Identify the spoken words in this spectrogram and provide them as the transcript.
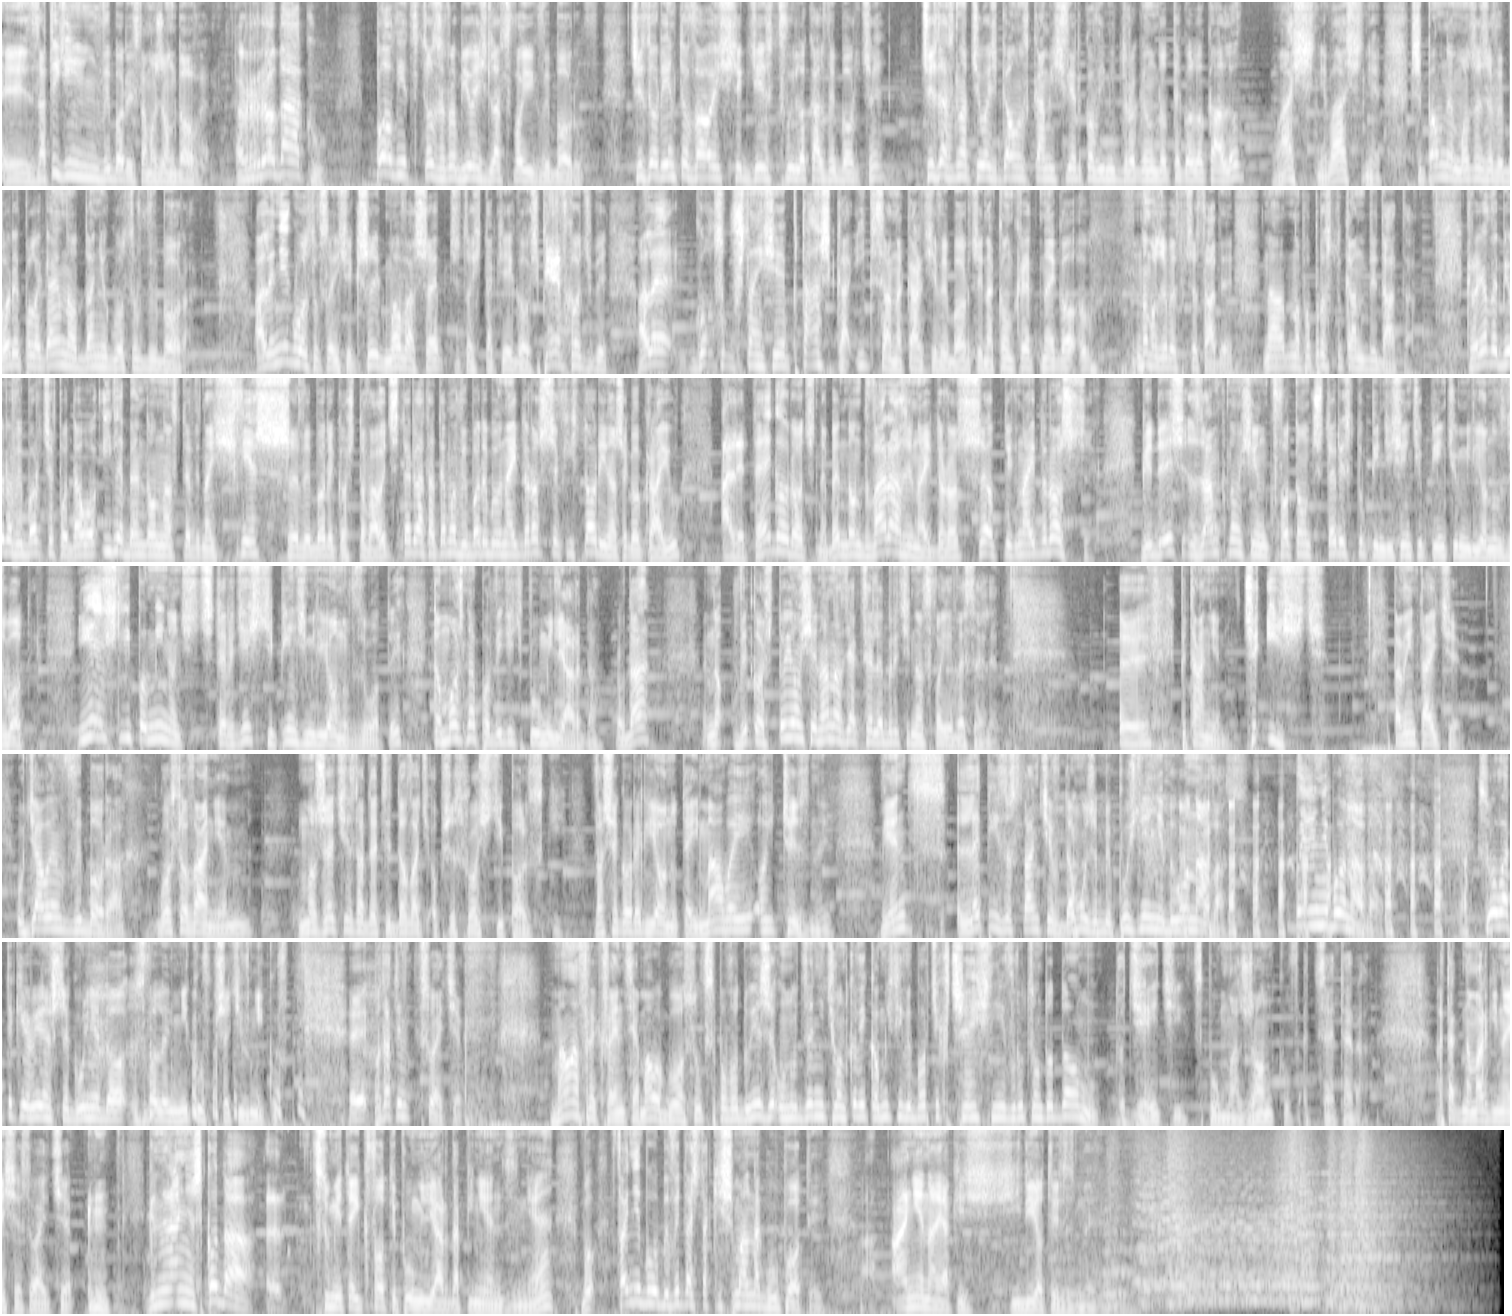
Y, za tydzień wybory samorządowe. Rodaku! Powiedz, co zrobiłeś dla swoich wyborów. Czy zorientowałeś się, gdzie jest twój lokal wyborczy? Czy zaznaczyłeś gałązkami świerkowymi drogę do tego lokalu? Właśnie, właśnie. Przypomnę może, że wybory polegają na oddaniu głosów w wyborach. Ale nie głosów w sensie krzyk, mowa, szept czy coś takiego, śpiew choćby, ale głosów w sensie ptaszka, Xa na karcie wyborczej, na konkretnego, no może bez przesady, na no po prostu kandydata. Krajowe Biuro Wyborcze podało, ile będą nas te najświeższe wybory kosztowały. Cztery lata temu wybory były najdroższe w historii naszego kraju, ale tegoroczne będą dwa razy najdroższe od tych najdroższych, gdyż zamkną się kwotą 455 milionów złotych. Jeśli pominąć 45 milionów złotych, to można powiedzieć pół miliarda, prawda? No, wykosztują się na nas jak celebryci na swoje wesele. Yy, pytanie, czy iść? Pamiętajcie, udziałem w wyborach, głosowaniem możecie zadecydować o przyszłości Polski, waszego regionu, tej małej ojczyzny. Więc lepiej zostańcie w domu, żeby później nie było na was. Później nie było na was. Słowa te kieruję szczególnie do zwolenników, przeciwników. E, Poza tym, słuchajcie, Mała frekwencja, mało głosów spowoduje, że unudzeni członkowie komisji wyborczych wcześniej wrócą do domu, do dzieci, współmarzonków, etc. A tak na marginesie, słuchajcie, generalnie szkoda e, w sumie tej kwoty pół miliarda pieniędzy, nie? Bo fajnie byłoby wydać taki szmal na głupoty, a nie na jakieś idiotyzmy.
